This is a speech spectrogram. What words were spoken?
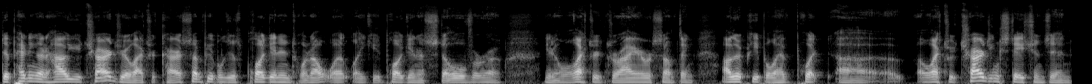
depending on how you charge your electric car, some people just plug it into an outlet, like you plug in a stove or a, you know, electric dryer or something. Other people have put uh, electric charging stations in,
